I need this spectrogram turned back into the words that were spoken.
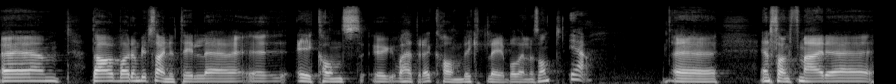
Ehm, da var hun blitt signet til uh, Acons eh, hva heter det, Convict Label eller noe sånt. Ja. Eh, en sang som er eh,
